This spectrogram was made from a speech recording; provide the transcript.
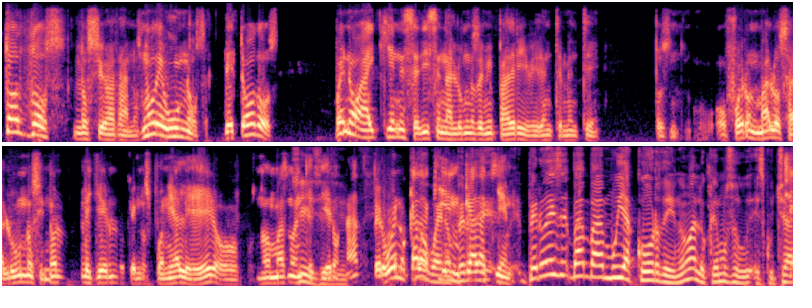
todos los ciudadanos, no de unos, de todos. Bueno, hay quienes se dicen alumnos de mi padre y evidentemente pues o fueron malos alumnos y no leyeron lo que nos ponía a leer o pues nomás no entendieron nada. Pero bueno, cada quien, cada eh, quien. Pero es, va, muy acorde, ¿no? A lo que hemos escuchado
